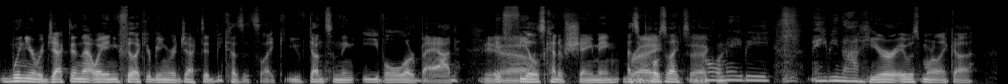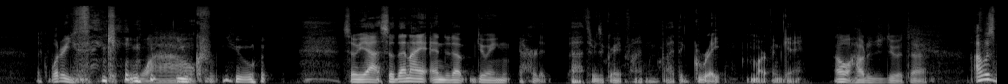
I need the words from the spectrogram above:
when you're rejected in that way, and you feel like you're being rejected because it's like you've done something evil or bad. It feels kind of shaming, as Right, opposed to like, no, exactly. maybe, maybe not here. It was more like a, like, what are you thinking? Wow. you, cr- you. So yeah, so then I ended up doing heard it uh, through the grapevine by the great Marvin Gaye. Oh, how did you do with that? I was.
